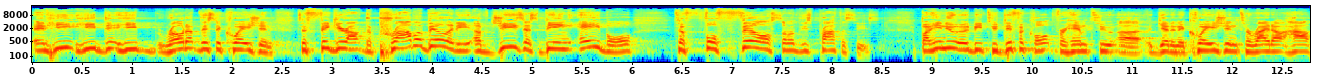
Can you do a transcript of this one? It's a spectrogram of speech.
And he, he, did, he wrote up this equation to figure out the probability of Jesus being able to fulfill some of these prophecies. But he knew it would be too difficult for him to uh, get an equation to write out how,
